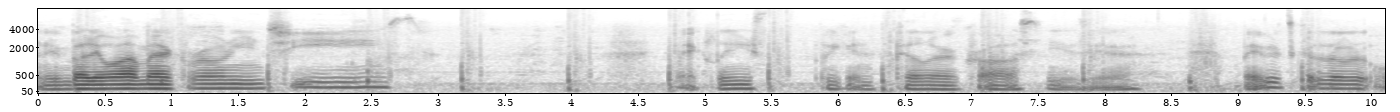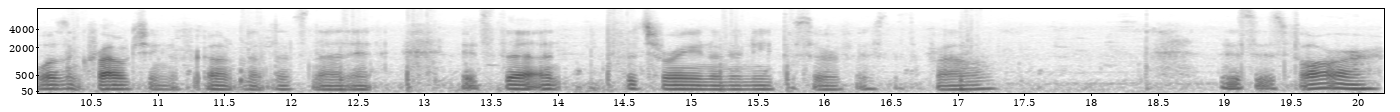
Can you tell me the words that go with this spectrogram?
Anybody want macaroni and cheese? At least we can pillar across easier. Maybe it's because it wasn't crouching. Oh, no, that's not it. It's the, the terrain underneath the surface that's the problem. This is far.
